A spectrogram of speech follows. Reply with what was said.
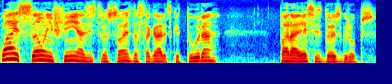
Quais são, enfim, as instruções da Sagrada Escritura para esses dois grupos?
